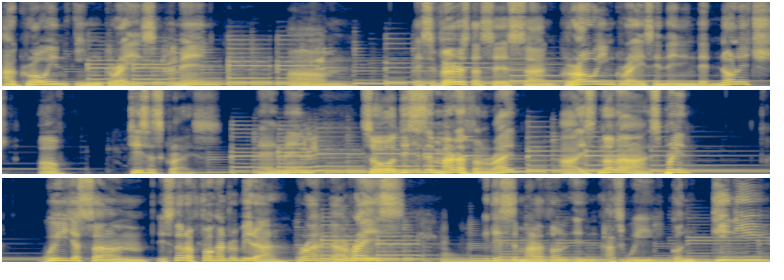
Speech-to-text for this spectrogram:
are growing in grace. Amen. Um, there's a verse that says, uh, "Grow in grace and in the knowledge of Jesus Christ." Amen. So this is a marathon, right? Uh, it's not a sprint. We just um, it's not a 400 meter ra- uh, race. This is a marathon. In, as we continue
